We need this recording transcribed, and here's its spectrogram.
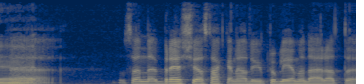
Eh, Eh, och sen eh, Brescia stackarna hade ju problemen där att eh,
